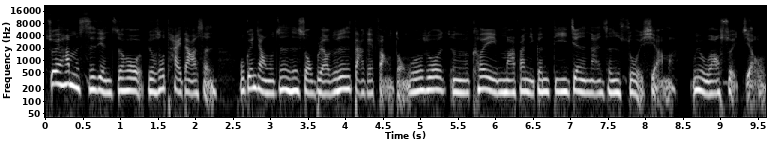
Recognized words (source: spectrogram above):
所以他们十点之后有时候太大声。我跟你讲，我真的是受不了，就是打给房东，我就说，嗯，可以麻烦你跟第一间的男生说一下吗？因为我要睡觉了。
